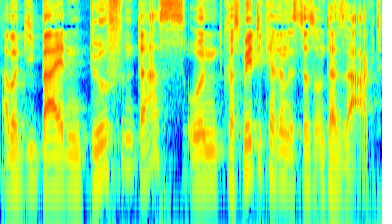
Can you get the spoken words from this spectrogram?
Aber die beiden dürfen das und Kosmetikerin ist das untersagt.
